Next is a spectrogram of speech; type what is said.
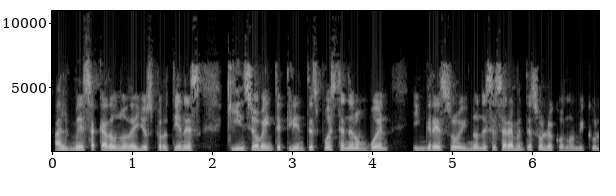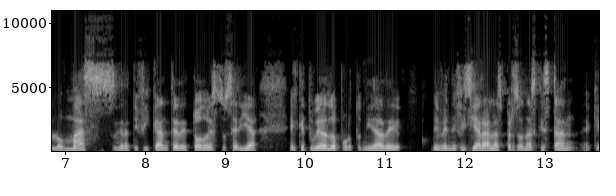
al mes a cada uno de ellos, pero tienes 15 o 20 clientes, puedes tener un buen ingreso y no necesariamente solo económico. Lo más gratificante de todo esto sería el que tuvieras la oportunidad de, de beneficiar a las personas que están, que,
